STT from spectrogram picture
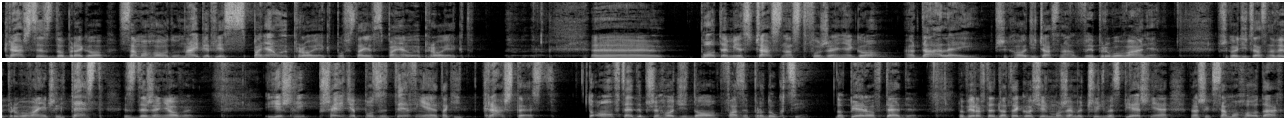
Crash test dobrego samochodu. Najpierw jest wspaniały projekt, powstaje wspaniały projekt. E, potem jest czas na stworzenie go, a dalej przychodzi czas na wypróbowanie. Przychodzi czas na wypróbowanie, czyli test zderzeniowy. Jeśli przejdzie pozytywnie taki crash test, to on wtedy przechodzi do fazy produkcji. Dopiero wtedy. Dopiero wtedy dlatego się możemy czuć bezpiecznie w naszych samochodach,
